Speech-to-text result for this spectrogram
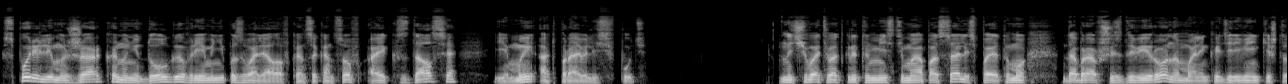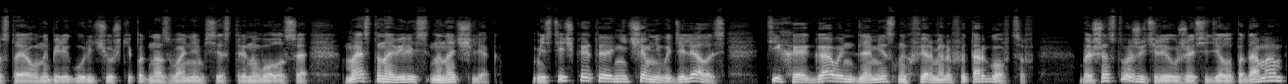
Спорили мы жарко, но недолго, времени позволяло. В конце концов Айк сдался, и мы отправились в путь. Ночевать в открытом месте мы опасались, поэтому, добравшись до Вейрона, маленькой деревеньки, что стояла на берегу речушки под названием Сестрины волосы, мы остановились на ночлег. Местечко это ничем не выделялось, тихая гавань для местных фермеров и торговцев. Большинство жителей уже сидело по домам,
